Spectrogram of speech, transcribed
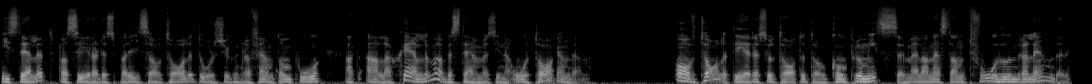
Istället baserades Parisavtalet år 2015 på att alla själva bestämmer sina åtaganden Avtalet är resultatet av kompromisser mellan nästan 200 länder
